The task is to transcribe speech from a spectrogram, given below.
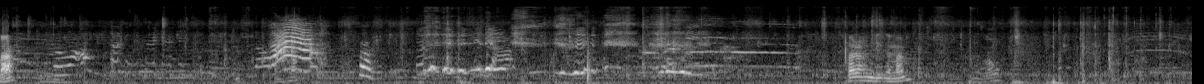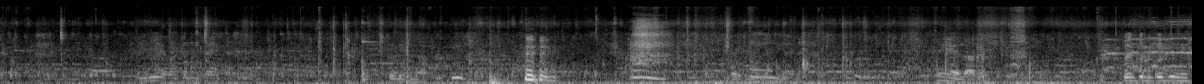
Ba? Parang hindi naman. Tuwing tubig ka dun eh.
